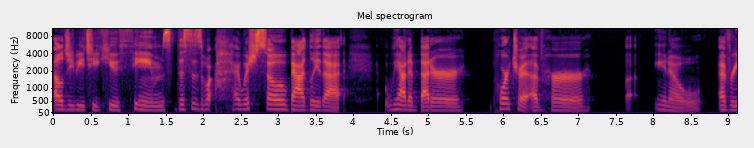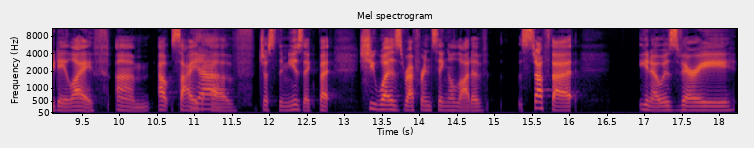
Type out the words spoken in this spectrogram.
LGBTQ themes. This is what I wish so badly that we had a better portrait of her, uh, you know, everyday life um, outside Yeah. of just the music. But she was referencing a lot of stuff that, you know, is very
